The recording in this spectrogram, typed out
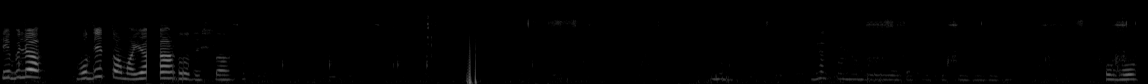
Ти біля води там, а я тут десь лажу. Як можна було так професію зробити? Ого.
